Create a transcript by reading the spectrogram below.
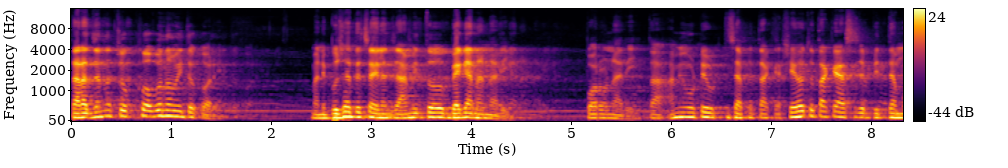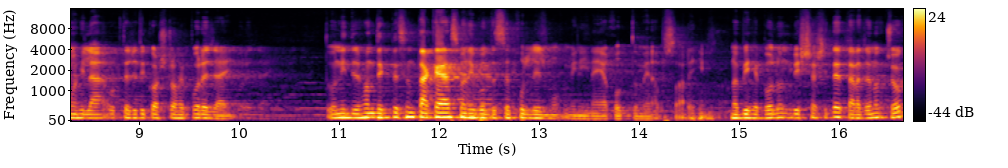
তারা যেন চক্ষু অবনমিত করে। মানে বুঝাতে চাইলেন যে, আমি তো বেগানা নারী, পরনারী। তা আমি উঠে উঠতেছি, আপনি তাকে সে হয়তো তাকে আছে যে, বৃদ্ধা মহিলা উঠতে যদি কষ্ট হয়, পড়ে যায়। তো উনি যখন দেখতেছেন, তাকায় আছে, উনি বলতেছে ফুল্লিল মুমিনিনা ইয়াকুদ্দু মিন আবসারিহিম। নবী হে, বলুন, বিশ্বাসীদের তারা যেন চোখ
